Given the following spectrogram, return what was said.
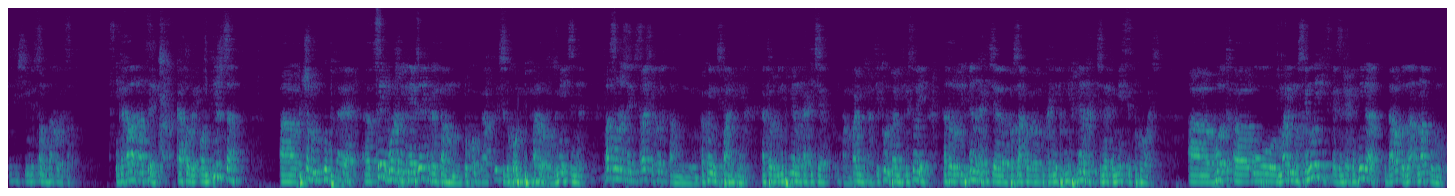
физическим лицом находится, и какова та цель, которой он движется, причем, ну, повторяю, цель может быть не обязательно как там духовное открытие, духовный переворот, разумеется, нет. Вас может заинтересовать какой-то там, какой-нибудь памятник, который вы непременно хотите, там, памятник архитектуры, памятник истории, который вы непременно хотите познакомиться, непременно хотите на этом месте побывать. А, вот а, у Марины Москвиной есть такая замечательная книга «Дорога на Анапурну»,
